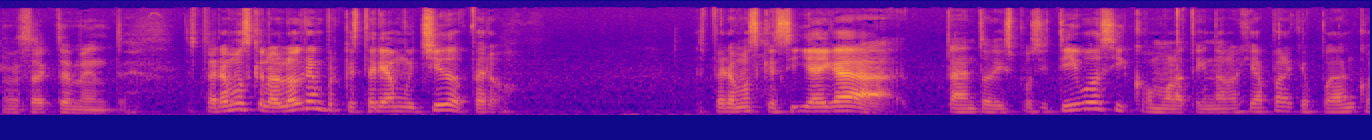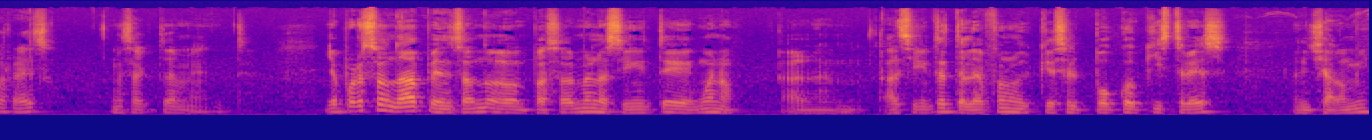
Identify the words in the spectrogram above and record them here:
Exactamente. Esperemos que lo logren porque estaría muy chido, pero esperemos que sí haya tanto dispositivos y como la tecnología para que puedan correr eso. Exactamente. Yo por eso andaba pensando en pasarme a la siguiente, bueno, al, al siguiente teléfono que es el Poco X3, el Xiaomi.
